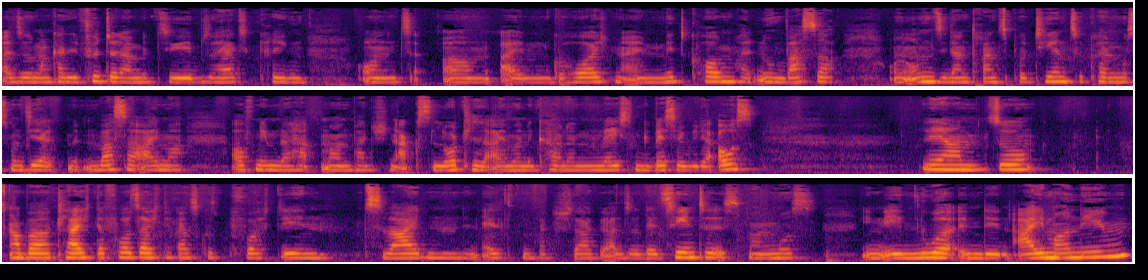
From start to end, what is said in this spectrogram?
Also man kann sie füttern, damit sie eben so Herzen kriegen und ähm, einem gehorchen, einem mitkommen, halt nur im Wasser. Und um sie dann transportieren zu können, muss man sie halt mit einem Wassereimer aufnehmen. Dann hat man praktisch einen Axolotl-Eimer, den kann man im nächsten Gewässer wieder aus lernen. So. Aber gleich davor sage ich noch ganz kurz, bevor ich den zweiten, den ältesten praktisch sage. Also der zehnte ist, man muss ihn eben nur in den Eimer nehmen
